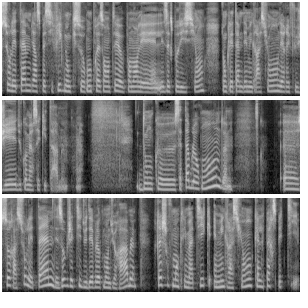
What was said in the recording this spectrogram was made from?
sur les thèmes bien spécifiques, donc qui seront présentés euh, pendant les, expositions, donc les thèmes des migrations, des réfugiés, du commerce équitable. Donc euh, cette table ronde sera sur les thèmes des objectifs du développement durable, réchauffement climatique et migration, quelle perspective?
